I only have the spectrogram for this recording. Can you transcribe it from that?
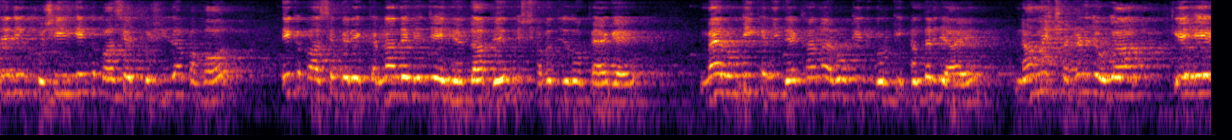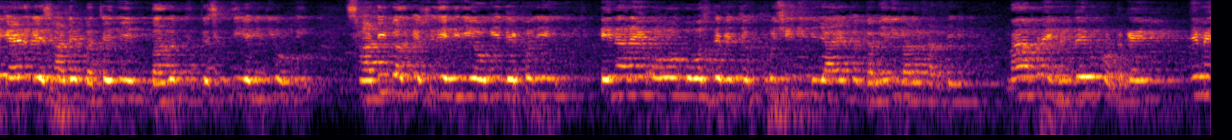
ਦੀ ਖੁਸ਼ੀ ਇੱਕ ਪਾਸੇ ਖੁਸ਼ੀ ਦਾ ਮਾਹੌਲ ਇੱਕ ਪਾਸੇ ਮੇਰੇ ਕੰਨਾਂ ਦੇ ਵਿੱਚ ਇਹ ਹਿਰਦਾ ਬੇਦ ਸ਼ਬਦ ਜਦੋਂ ਪੈ ਗਏ, ਮੈਂ ਰੋਟੀ ਕਦੀ ਦੇਖਾਂ, ਨਾ ਰੋਟੀ ਦੀ ਗੁਰਕੀ ਅੰਦਰ ਜਾਏ, ਨਾ ਮੈਂ ਛੱਡਣ ਜੋਗਾ ਕਿ ਇਹ ਕਹਿਣਗੇ ਸਾਡੇ ਬੱਚੇ ਦੀ ਬਦਕਿਸਮਤੀ ਇਹੀ ਜੀ ਹੋਗੀ ਸਾਡੀ ਬਦਕਿਸਮਤੀ ਇਹੀ ਜੀ ਹੋਗੀ ਦੇਖੋ ਜੀ, ਇਹਨਾਂ ਨੇ ਉਹ, ਉਸ ਦੇ ਵਿੱਚ ਖੁਸ਼ੀ ਦੀ ਬਜਾਏ ਇੱਕ ਗਮੀ ਦੀ ਗੱਲ ਕਰਤੀ। ਮੈਂ ਆਪਣੇ ਹਿਰਦੇ ਨੂੰ ਘੁੱਟ ਕੇ ਜਿਵੇਂ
